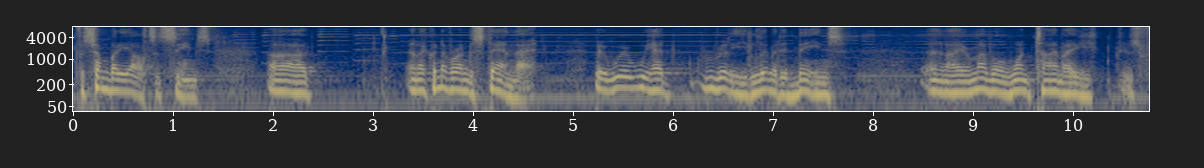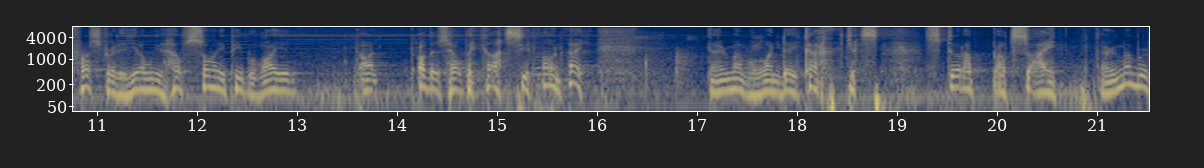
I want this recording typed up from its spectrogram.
for somebody else, it seems. Uh, and I could never understand that. Uh, we, had really limited means. And I remember one time I was frustrated. You know, we help so many people. Why aren't others helping us? You know, and I, I remember one day kind of just stood up outside. I remember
